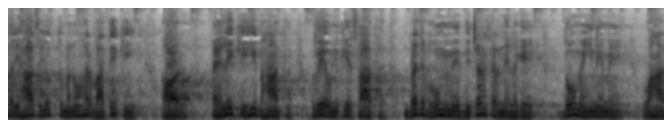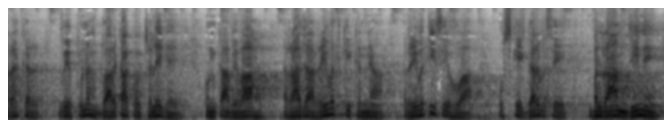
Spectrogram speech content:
परिहास युक्त मनोहर बातें की और पहले की ही भांति वे उनके साथ ब्रज भूमि में विचरण करने लगे। दो महीने में वहाँ रहकर वे पुनः द्वारका को चले गए। उनका विवाह राजा रेवत की कन्या रेवती से हुआ। उसके गर्भ से बलराम जी ने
